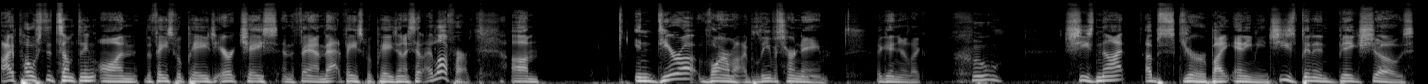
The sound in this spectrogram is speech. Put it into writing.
I posted something on the Facebook page, Eric Chase and the fam, that Facebook page, and I said, I love her. Um, Indira Varma, I believe is her name. Again, you're like, who? She's not obscure by any means. She's been in big shows.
